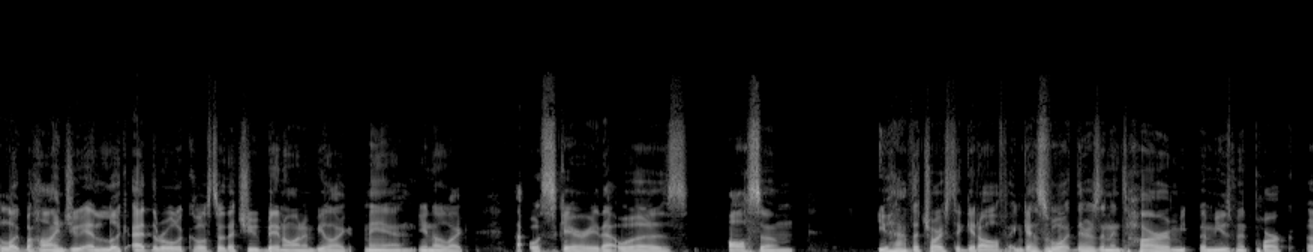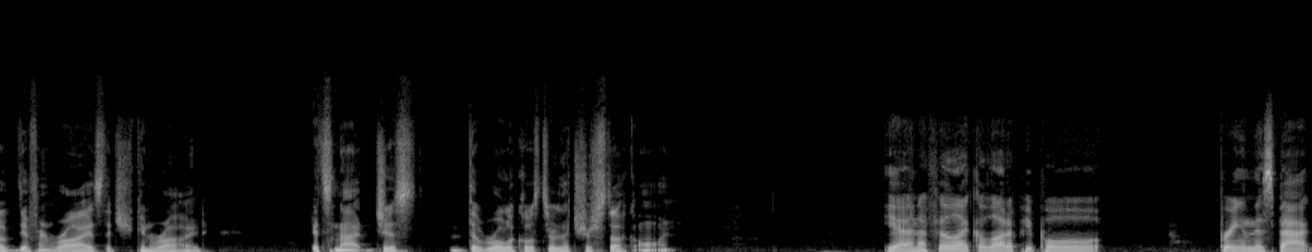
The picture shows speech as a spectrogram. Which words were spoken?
look behind you and look at the roller coaster that you've been on and be like, man, you know, like that was scary. That was awesome. You have the choice to get off. And guess what? There's an entire am- amusement park of different rides that you can ride. It's not just the roller coaster that you're stuck on. Yeah. And I feel like a lot of people bringing this back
